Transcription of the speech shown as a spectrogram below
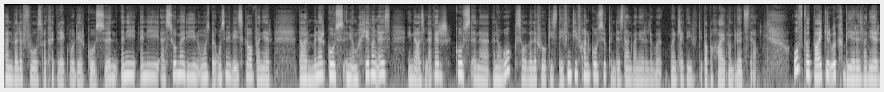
van willevoëls wat getrek word deur kos. So in, in die in die uh, somer hier in ons by ons in die Weskaap wanneer daar minder kos in die omgewing is en daar's lekker kos in 'n in 'n hok sal willevoeltjies definitief gaan kos soek en dis dan wanneer hulle moontlik die die papegaaie kan blootstel. Of wat baie keer ook gebeur is wanneer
